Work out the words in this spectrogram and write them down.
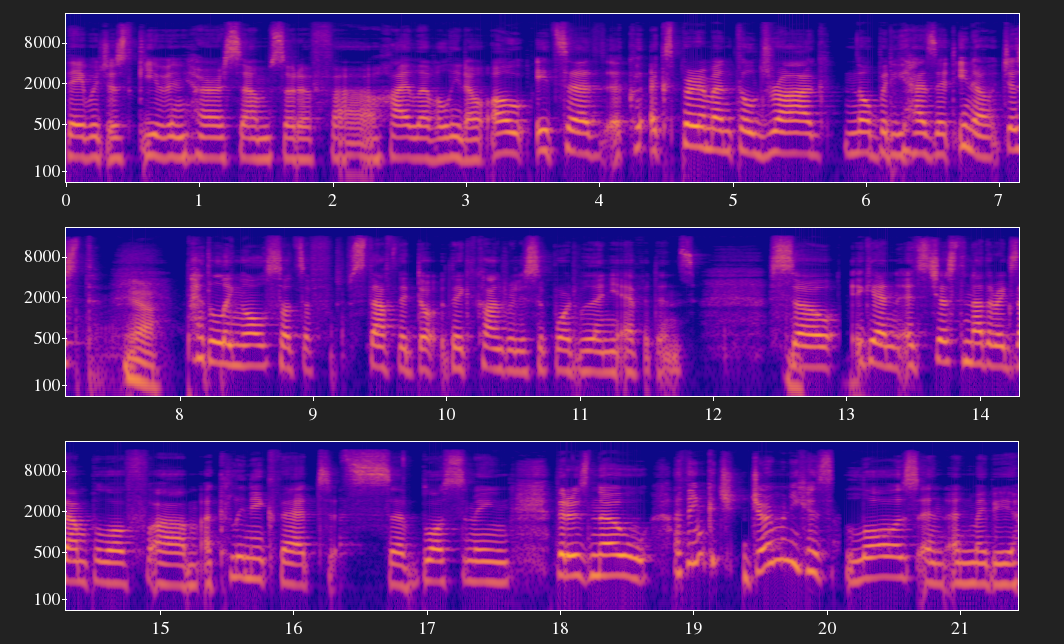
They were just giving her some sort of uh, high level, you know, oh, it's a, a experimental drug. Nobody has it, you know, just Yeah. peddling all sorts of stuff that they can't really support with any evidence. So again, it's just another example of um, a clinic that's uh, blossoming. There is no, I think G- Germany has laws and, and maybe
